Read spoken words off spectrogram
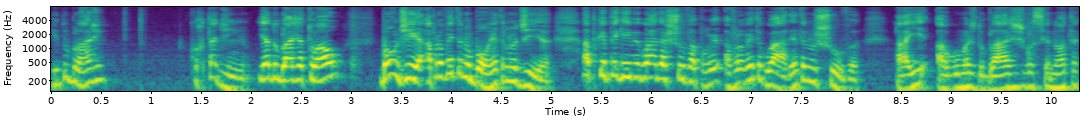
E dublagem cortadinho. E a dublagem atual Bom dia, aproveita no bom, entra no dia. Ah, porque peguei meu guarda-chuva, aproveita o guarda, entra no chuva. Aí, algumas dublagens, você nota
